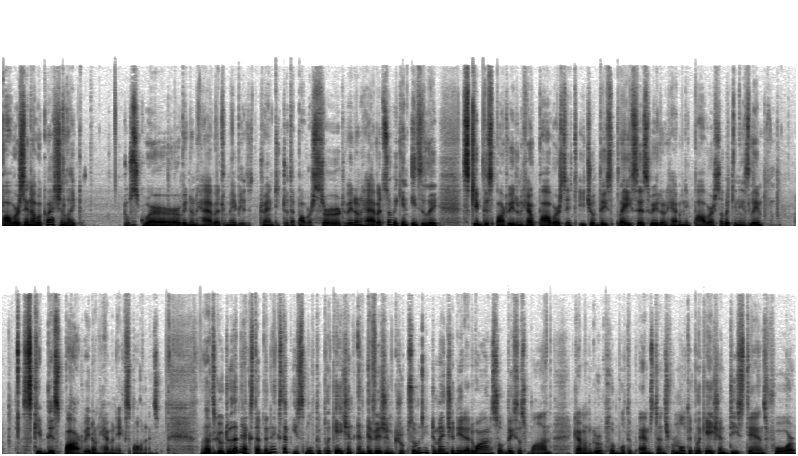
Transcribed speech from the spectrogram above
powers in our question, like to square we don't have it. Maybe 20 to the power third we don't have it. So we can easily skip this part. We don't have powers at each of these places. We don't have any power so we can easily skip this part. We don't have any exponents Let's go to the next step. The next step is multiplication and division group. So we need to mention it at once. So this is one common group. So M stands for multiplication, D stands for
